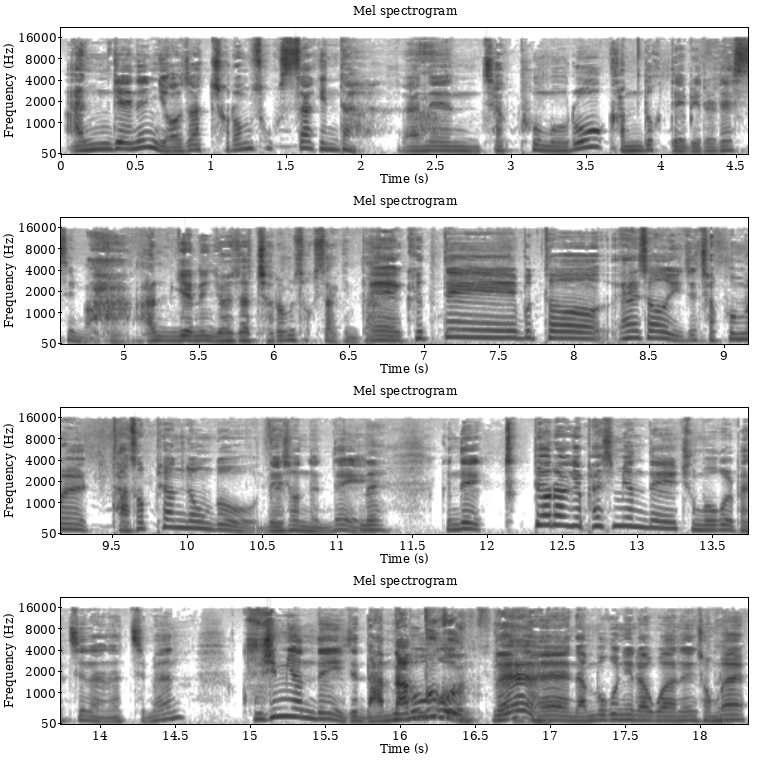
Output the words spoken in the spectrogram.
안개는 여자처럼 속삭인다라는 작품으로 감독 데뷔를 했습니다. 아, 안개는 여자처럼 속삭인다. 네, 그때부터 해서 이제 작품을 다섯 편 정도 내셨는데, 네. 근데 특별하게 80년대에 주목을 받지는 않았지만 90년대에 이제 남부군, 남부군, 네. 네, 남부군이라고 하는 정말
